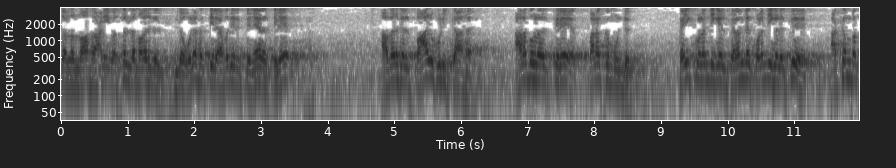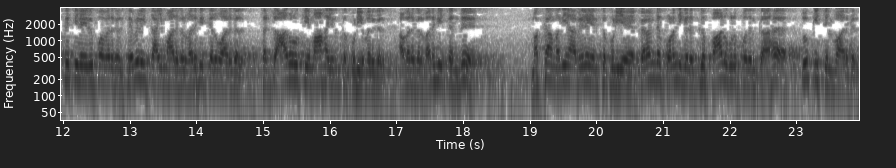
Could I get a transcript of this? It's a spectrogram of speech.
சல்லாஹு அலை வசல்லம் அவர்கள் இந்த உலகத்தில் அவதரித்த நேரத்திலே அவர்கள் பால் குடிக்காக அரபு உலகத்திலே பழக்கம் உண்டு. கை குழந்தைகள் பிறந்த குழந்தைகளுக்கு அக்கம் பக்கத்தில் இருப்பவர்கள் செவிலி தாய்மார்கள் வருகை தருவார்கள். சற்று ஆரோக்கியமாக இருக்கக்கூடியவர்கள் அவர்கள் வருகை தந்து மக்கா மதினாவிலே இருக்கக்கூடிய பிறந்த குழந்தைகளுக்கு பால் கொடுப்பதற்காக தூக்கிச் செல்வார்கள்.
